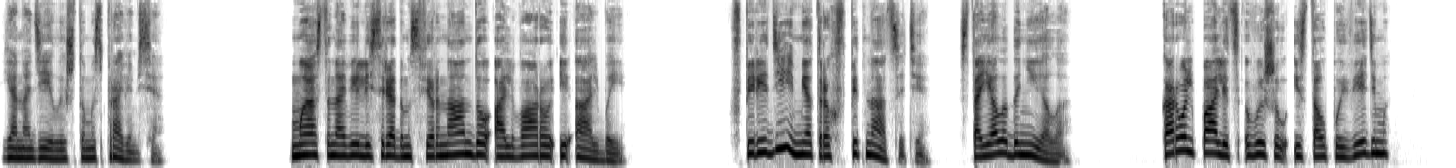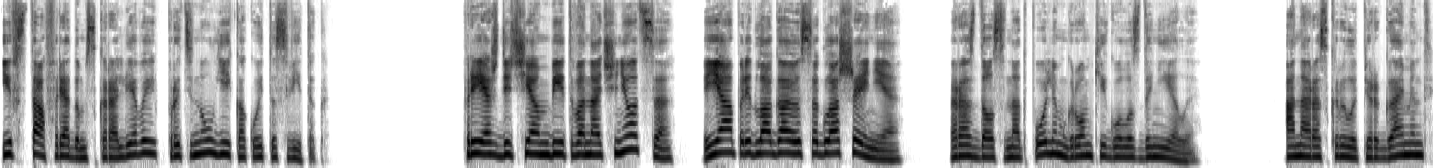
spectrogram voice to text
Я надеялась, что мы справимся. Мы остановились рядом с Фернандо, Альваро и Альбой. Впереди, метрах в пятнадцати, стояла Даниэла. Король Палец вышел из толпы ведьм и, встав рядом с королевой, протянул ей какой-то свиток. «Прежде чем битва начнется, я предлагаю соглашение», — раздался над полем громкий голос Даниэлы. Она раскрыла пергамент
